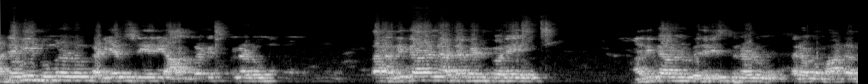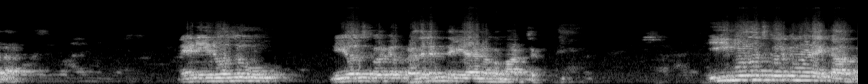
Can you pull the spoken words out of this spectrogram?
అటవీ భూములను కడియం శ్రీని ఆక్రమిస్తున్నాడు. తన అధికారాన్ని అడ్డబెట్టుకొని అధికారులను బెదిరిస్తున్నాడు అని ఒక మాట అన్నారు. నేను ఈ రోజు నియోజకవర్గ ప్రజలకు తెలియాలని ఒక మాట చెప్తాను ఈ నియోజకవర్గంలోనే కాదు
